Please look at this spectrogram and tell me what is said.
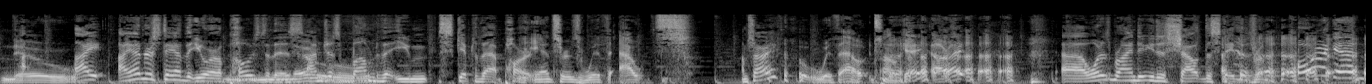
No. I, I understand that you are opposed to this. No. I'm just bummed that you skipped that part. The answer is without. I'm sorry? without. Okay, all right. Uh, what does Brian do? You just shout the state that's from Oregon.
